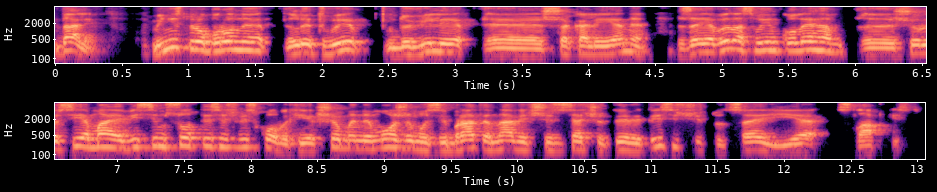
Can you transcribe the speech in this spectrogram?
Далі, міністр оборони Литви Довілі е, Шакалієне заявила своїм колегам, е, що Росія має 800 тисяч військових, і якщо ми не можемо зібрати навіть 64 тисячі, то це є слабкість.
